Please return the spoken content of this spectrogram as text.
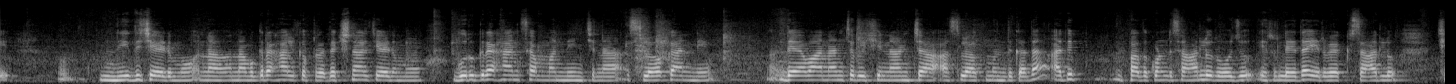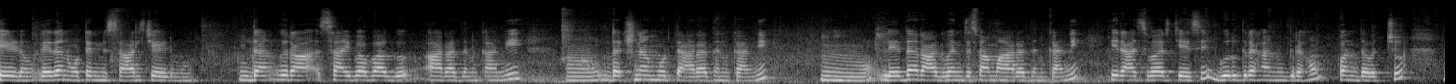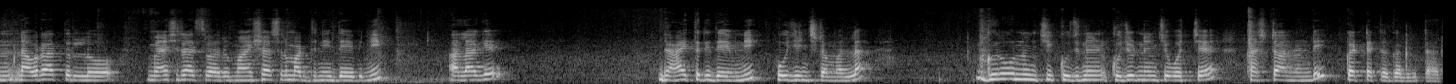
ఇది చేయడము నవ నవగ్రహాలకు ప్రదక్షిణాలు చేయడము గురుగ్రహానికి సంబంధించిన శ్లోకాన్ని దేవానంచ ఋషినాంచ ఆ శ్లోకం ఉంది కదా అది పదకొండు సార్లు రోజు లేదా ఇరవై ఒక్క సార్లు చేయడం లేదా నూట ఎనిమిది సార్లు చేయడము. దాని రా సాయిబాబా ఆరాధన కానీ దక్షిణామూర్తి ఆరాధన కానీ లేదా రాఘవేంద్ర స్వామి ఆరాధన కానీ ఈ రాశివారు చేసి గురుగ్రహ అనుగ్రహం పొందవచ్చు. నవరాత్రుల్లో మేషరాశి వారు మహిషాసురమర్ధిని దేవిని అలాగే గాయత్రి దేవిని పూజించడం వల్ల గురువు నుంచి కుజుని కుజుడి నుంచి వచ్చే కష్టాల నుండి గట్టెక్కగలుగుతారు.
